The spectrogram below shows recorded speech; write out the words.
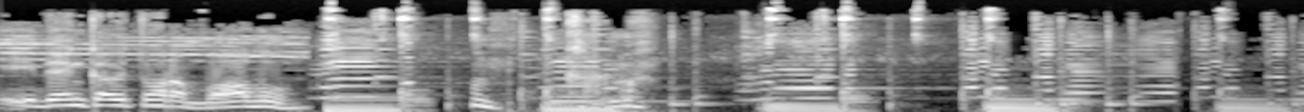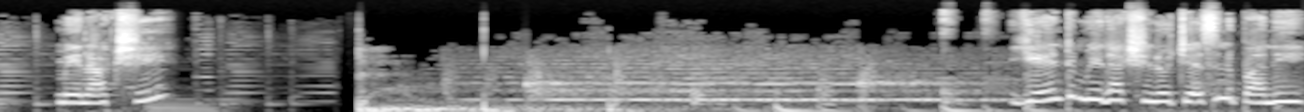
ఇదేం కవిత్వం రా బాబు? కర్మ. మీనాక్షి? ఏంటి మీనాక్షి నువ్వు చేసిన పని?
